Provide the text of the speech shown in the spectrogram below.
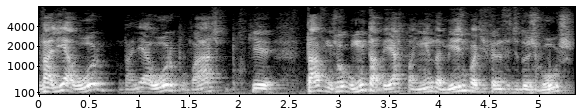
valia ouro, valia ouro pro Vasco, porque tava um jogo muito aberto ainda, mesmo com a diferença de dois gols.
